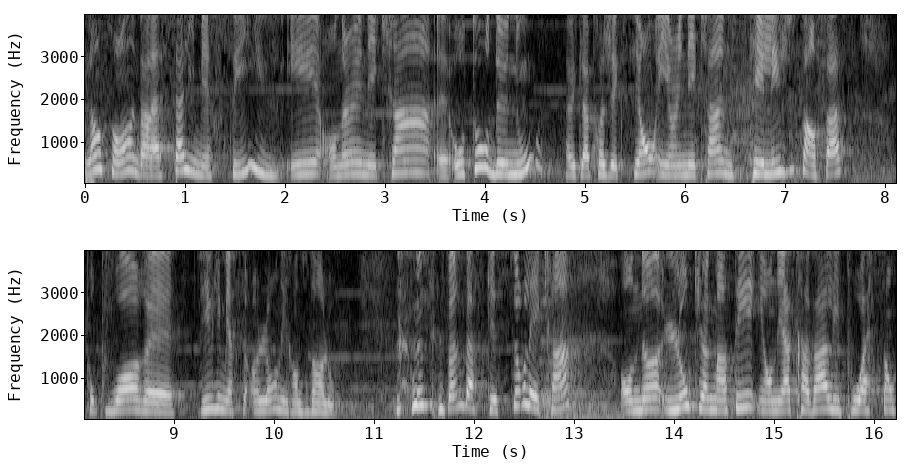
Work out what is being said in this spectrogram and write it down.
Là, en ce moment, on est dans la salle immersive et on a un écran euh, autour de nous avec la projection et un écran, une télé juste en face pour pouvoir euh, vivre l'immersion. Oh, là, on est rendu dans l'eau. c'est le fun parce que sur l'écran, on a l'eau qui a augmenté et on est à travers les poissons.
